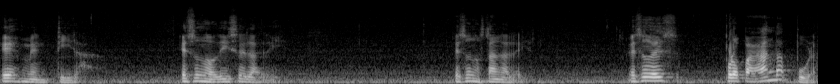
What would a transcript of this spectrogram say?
es mentira. Eso no dice la ley. Eso no está en la ley. Eso es propaganda pura,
